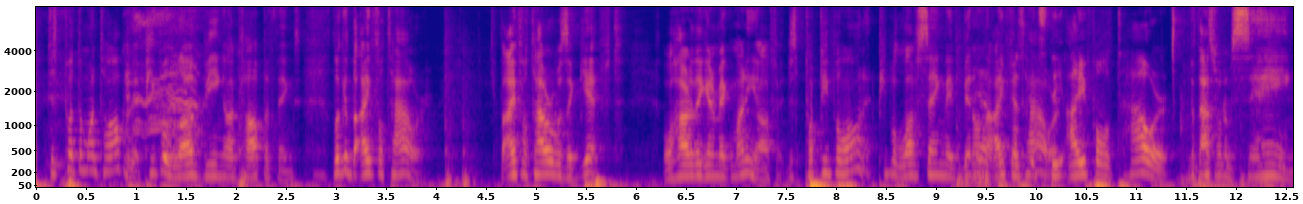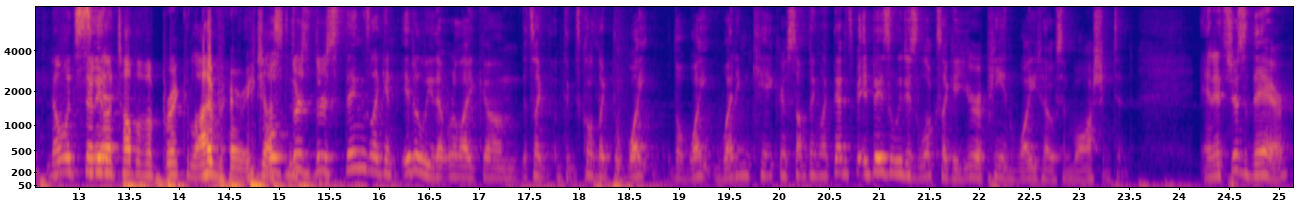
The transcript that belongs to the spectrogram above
just put them on top of it? People love being on top of things. Look at the Eiffel Tower. The Eiffel Tower was a gift. Well, how are they gonna make money off it? Just put people on it. People love saying they've been on the Eiffel Tower. it's the Eiffel Tower. but that's what I'm saying. No one's See sitting it? on top of a brick library, Well, Justin. there's there's things like in Italy that were like um it's like it's called like the white the white wedding cake or something like that. It's, it basically just looks like a European White House in Washington, and it's just there.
